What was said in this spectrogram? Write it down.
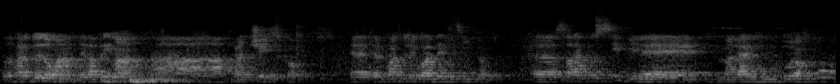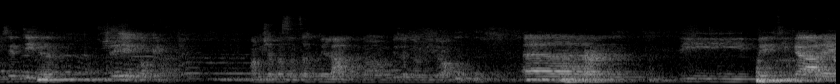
volevo fare due domande. La prima a Francesco, eh, per quanto riguarda il sito. Uh, sarà possibile magari in futuro, mi sentite? Ma mi c'è abbastanza squillante, no? non ho bisogno del microfono. di verificare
